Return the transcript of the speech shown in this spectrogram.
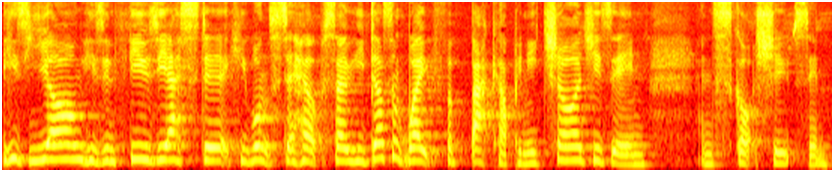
he's young, he's enthusiastic, he wants to help. So he doesn't wait for backup, and he charges in, and Scott shoots him.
